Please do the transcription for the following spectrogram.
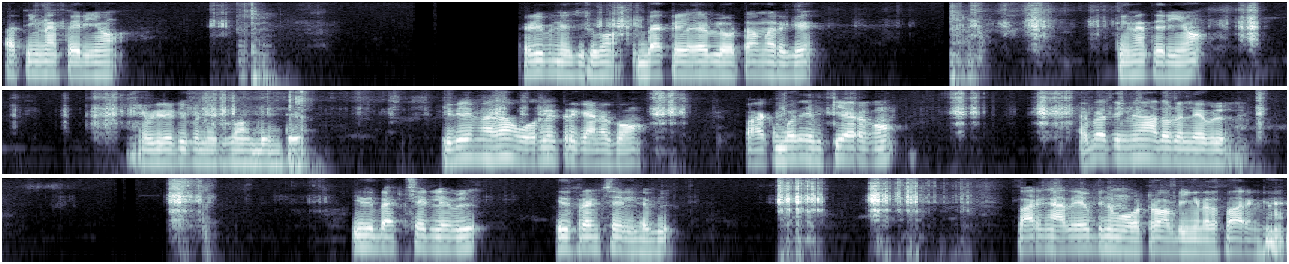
பார்த்தீங்கன்னா தெரியும். ரெடி பண்ணி வச்சுருக்கோம். பேக்கில் லேபிள் ஒட்டாமல் இருக்குது பார்த்தீங்கன்னா தெரியும். எப்படி ரெடி பண்ணியிருக்கோம் அப்படின்ட்டு. இதே மாதிரி தான் ஒரு லிட்டர் கேனுக்கும் பார்க்கும்போது எம்டியாக இருக்கும். அது பார்த்தீங்கன்னா அதோட லேபிள் இது பேக் சைடு லேபிள் இது ஃப்ரண்ட் சைடு லேபிள் பாருங்கள் அதை எப்படி நம்ம ஓட்டுறோம் அப்படிங்கிறத பாருங்கள்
